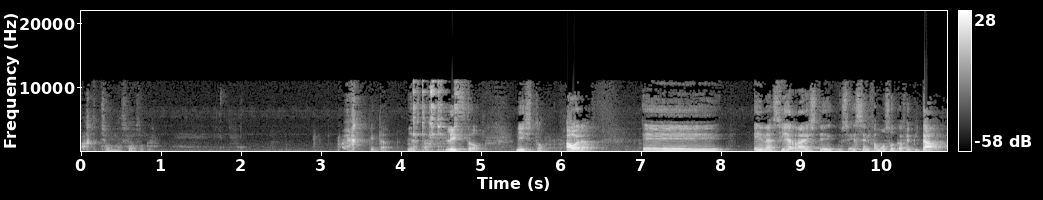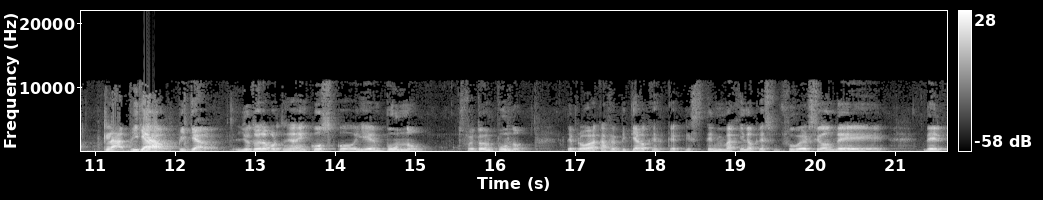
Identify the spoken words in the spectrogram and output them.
Ah, chamo, demasiado azúcar. ¿Qué tal? Ya está. Listo. Listo. Ahora, eh, en la sierra este es el famoso café pitado. Claro, piteado, piteado. Yo tuve la oportunidad en Cusco y en Puno, sobre todo en Puno, de probar café piteado, que, que- que, este, me imagino que es su versión de del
